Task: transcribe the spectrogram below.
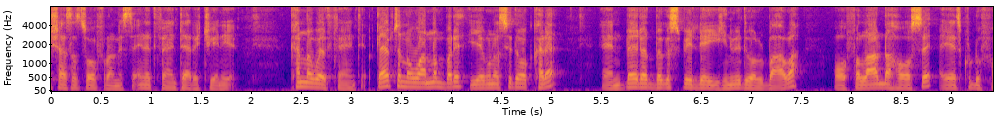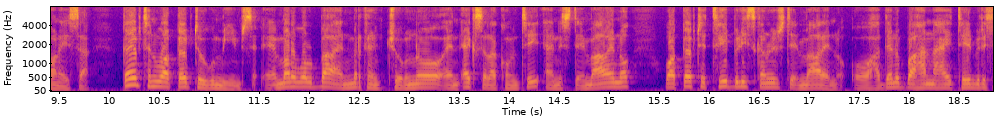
ishaasaad soo furanaysa inaad fahantaa rajeynaya kanna waad fahanteen. Qeybtana waa number iyaguna sidoo kale dhaylad bagas bay leeyihiin mid walbaaba oo fallaadha hoose ayaad ku dhufanaysaa qeybtan waa qeybta ugu muhiimsan ee mar walba aan markaan joogno excel accounty aan isticmaalayno waa qeybta tabliskan u isticmaalayno oo haddaynu baahannahay tablis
